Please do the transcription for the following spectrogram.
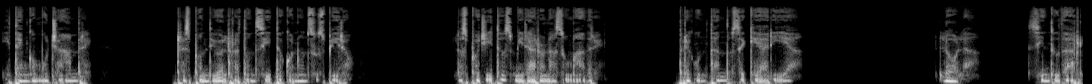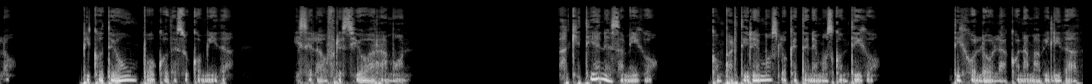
y tengo mucha hambre, respondió el ratoncito con un suspiro. Los pollitos miraron a su madre, preguntándose qué haría. Lola, sin dudarlo, picoteó un poco de su comida y se la ofreció a Ramón. Aquí tienes, amigo. Compartiremos lo que tenemos contigo, dijo Lola con amabilidad.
